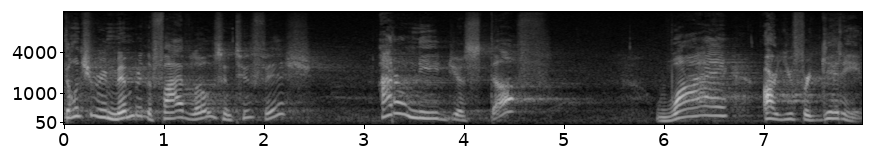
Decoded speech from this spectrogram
Don't you remember the five loaves and two fish? I don't need your stuff. Why are you forgetting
